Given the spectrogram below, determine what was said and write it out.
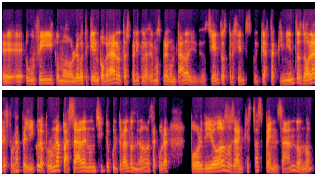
eh, un fee como luego te quieren cobrar, otras películas hemos preguntado, y 200, 300, que hasta 500 dólares por una película, por una pasada en un sitio cultural donde no vas a cobrar. Por Dios, o sea, ¿en qué estás pensando, no?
